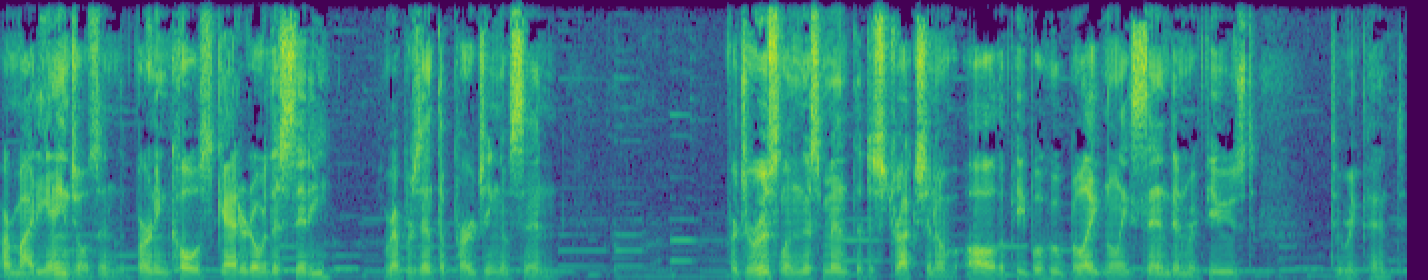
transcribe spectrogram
are mighty angels, and the burning coals scattered over the city represent the purging of sin. For Jerusalem, this meant the destruction of all the people who blatantly sinned and refused to repent.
